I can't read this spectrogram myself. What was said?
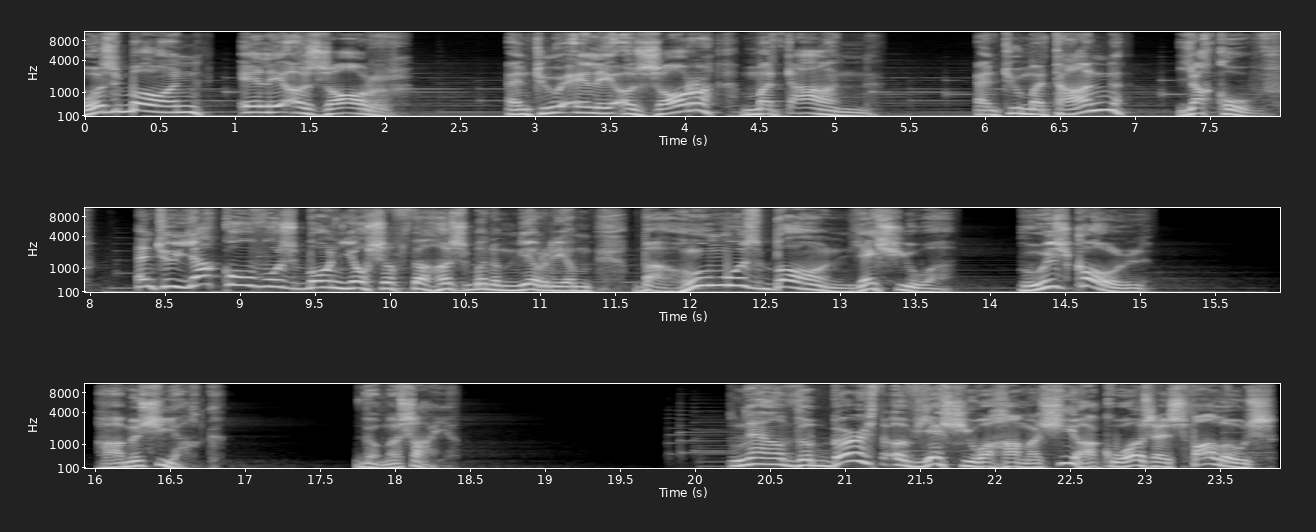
was born Eleazar, and to Eleazar Matan, and to Matan Yaakov, and to Yaakov was born Joseph the husband of Miriam, by whom was born Yeshua, who is called HaMashiach, the Messiah. Now, the birth of Yeshua HaMashiach was as follows.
